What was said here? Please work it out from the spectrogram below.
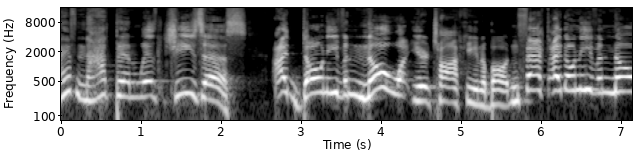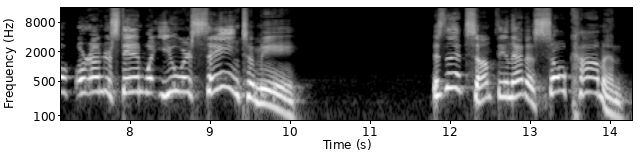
I have not been with Jesus. I don't even know what you're talking about. In fact, I don't even know or understand what you are saying to me. Isn't that something that is so common?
